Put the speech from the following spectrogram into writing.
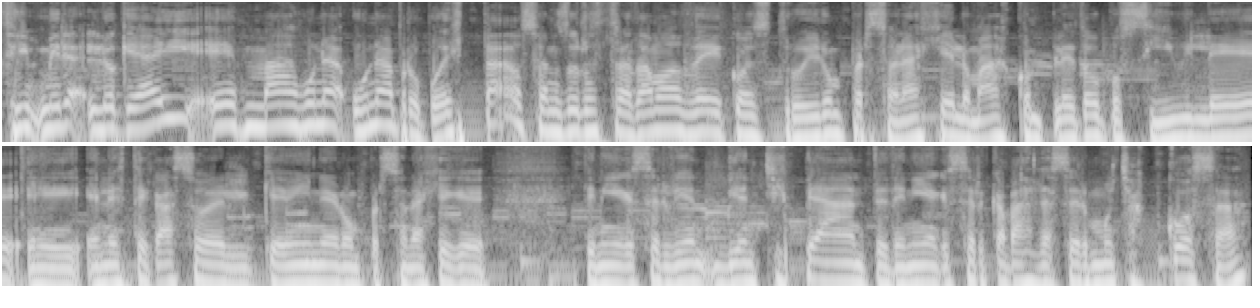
Sí, mira, lo que hay es más una, una propuesta, o sea, nosotros tratamos de construir un personaje lo más completo posible. Eh, en este caso, el Kevin era un personaje que tenía que ser bien, bien chispeante, tenía que ser capaz de hacer muchas cosas.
